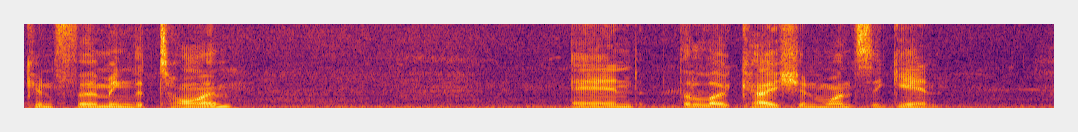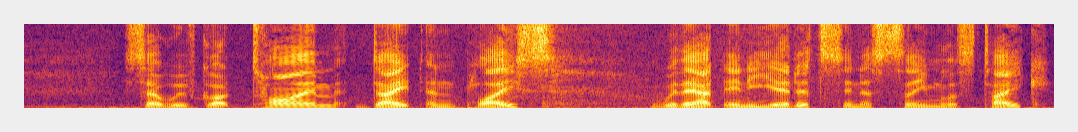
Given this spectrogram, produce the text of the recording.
confirming the time and the location once again. So we've got time, date and place without any edits in a seamless take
